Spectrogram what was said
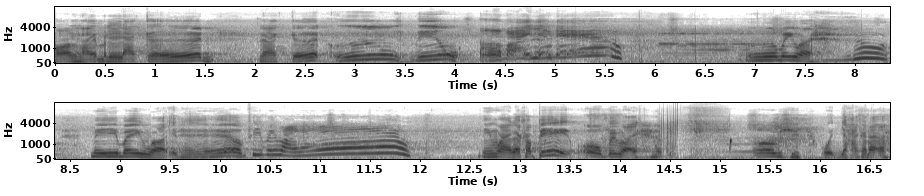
พราะอะไรมันแหลกเกินแหลกเกินเออนิ้วเอาไปเร็วเร็วๆเออไม่ไหว ไม่ไม่ไหวแล้วพี่ไม่ไหวแล้วไม่ไหวแล้วครับพี่โอ้ไม่ไหวครับโอ้พี่อดอยากก็ได้อะ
